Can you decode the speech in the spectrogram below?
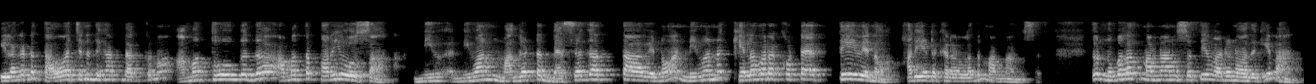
ඊළඟට තව වචන දෙකක් දක්වනවා අමතෝගද අමත පරියෝසාන නිවන් මගට බැසගත්තා වෙනවා නිවන කෙලවර කොට ඇත්තේ වෙනවා හරියට කරන ලද මරණානුස්සතිය. එතකොට නුඹලත් මරණානුස්සතිය වඩනවද කියලා අහනවා.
